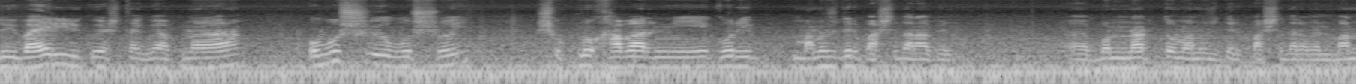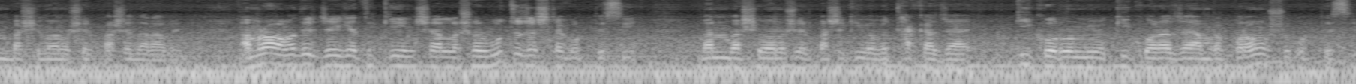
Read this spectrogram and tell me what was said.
দুই ভাইয়েরই রিকোয়েস্ট থাকবে, আপনারা অবশ্যই অবশ্যই শুকনো খাবার নিয়ে গরিব মানুষদের পাশে দাঁড়াবেন বন্যার্থ মানুষদের পাশে দাঁড়াবেন, বানবাসী মানুষের পাশে দাঁড়াবেন। আমরাও আমাদের জায়গা থেকে ইনশাআল্লাহ সর্বোচ্চ চেষ্টা করতেছি বানবাসী মানুষের পাশে কীভাবে থাকা যায়, কি করণীয়, কি করা যায়, আমরা পরামর্শ করতেছি।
